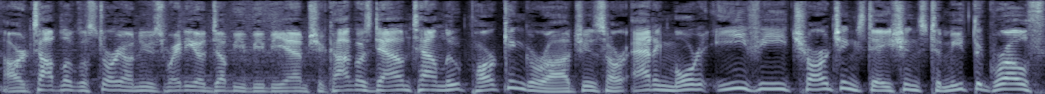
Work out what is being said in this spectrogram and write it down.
Our top local story on News Radio WBBM Chicago's downtown loop parking garages are adding more EV charging stations to meet the growth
